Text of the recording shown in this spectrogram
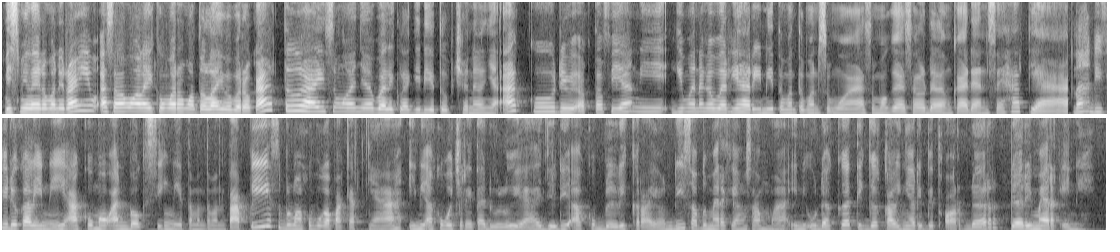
Bismillahirrahmanirrahim. Assalamualaikum warahmatullahi wabarakatuh. Hai semuanya, balik lagi di youtube channelnya aku Dewi Oktaviani. Gimana kabarnya hari ini teman-teman semua? Semoga selalu dalam keadaan sehat ya. Nah di video kali ini aku mau unboxing nih teman-teman. Tapi sebelum aku buka paketnya Ini aku mau cerita dulu ya. Jadi aku beli krayon di satu merek yang sama. Ini udah ketiga kalinya repeat order dari merek ini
